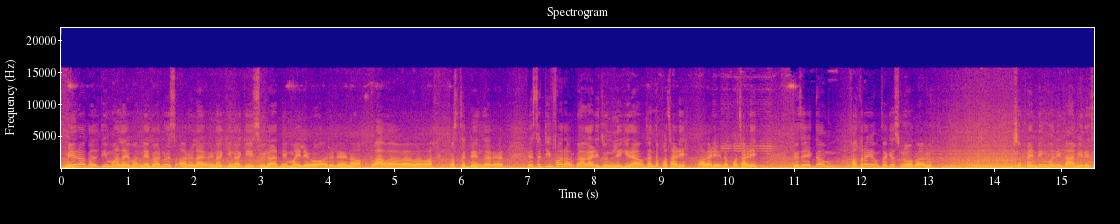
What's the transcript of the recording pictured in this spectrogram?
मेरो गल्ती मलाई भन्ने गर्नुहोस् अरूलाई होइन किनकि सुधार्ने मैले हो अरूले होइन। वाह वाह वाह वाह वाह कस्तो डेन्जर यार। यस्तो टिफरहरूको अगाडि जुन लेखिरहेको हुन्छ नि त पछाडि अगाडि होइन पछाडि। त्यो चाहिँ एकदम खत्रै हुन्छ क्या स्लोगहरू? सो पेन्टिङ पनि दामी रहेछ।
